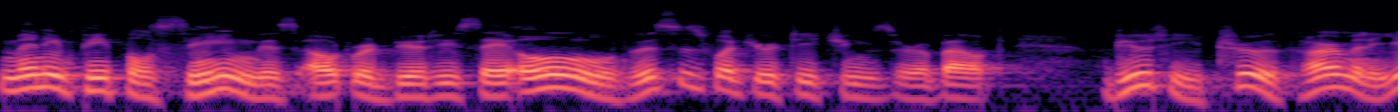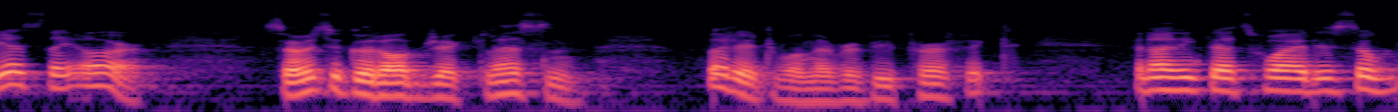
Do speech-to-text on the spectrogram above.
Many people seeing this outward beauty say, Oh, this is what your teachings are about beauty, truth, harmony. Yes, they are. So it's a good object lesson, but it will never be perfect. And I think that's why it is so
